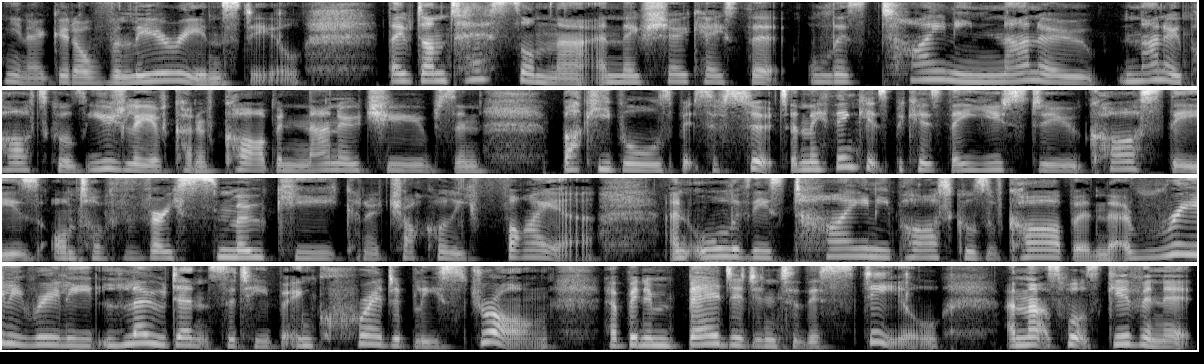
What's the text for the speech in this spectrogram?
you know, good old Valyrian steel, they've done tests on that and they've showcased that, well, there's tiny nano nanoparticles, usually of kind of carbon nanotubes and buckyballs, bits of soot. And they think it's because they used to cast these on top of a very smoky, kind of chocolatey fire. And all of these tiny particles of carbon that are really, really low density but incredibly strong have been embedded into this steel. And that's what's given it,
